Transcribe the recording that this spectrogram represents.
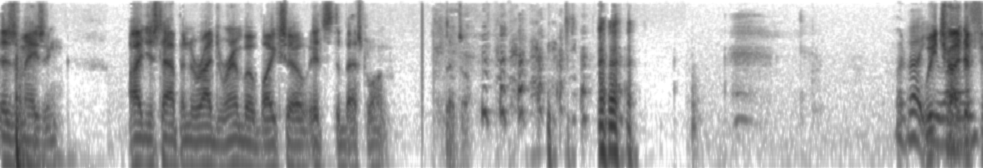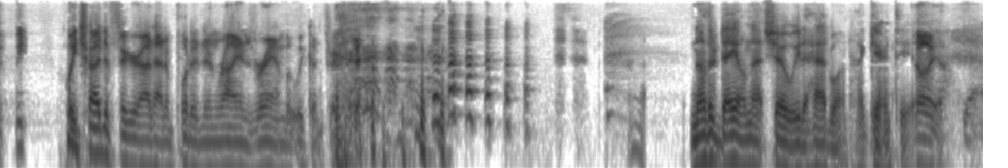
as amazing. I just happened to ride the Rambo bike, so it's the best one. That's all. What about you? we tried to fi- we, we tried to figure out how to put it in Ryan's Ram, but we couldn't figure it out. Another day on that show, we'd have had one. I guarantee it. oh yeah, Yeah.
